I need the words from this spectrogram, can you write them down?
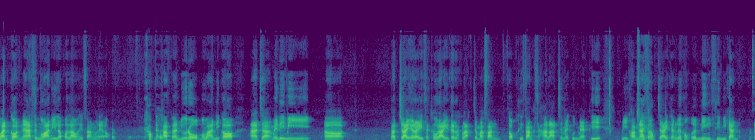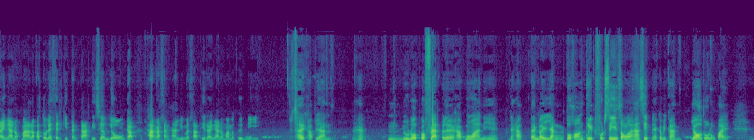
วันก่อนหน้า ซึ่งเมื่อวานนี้เราก็เล่าให้ฟังแล้วนะครับเพราะฉะนั้นยุโรปเมื่อวานนี้ก็อาจจะไม่ได้มีปัจจัยอะไรสักเท่าไหร่แต่หลัก ๆ จะมาฝั่งตกที่ฝั่งสหรัฐใช่ไหมคุณแม็กที่มีความน่าสนใจทั้งเรื่องของ e a r n i n g ที่มีการ รายงานออกมา แล้วก็ตัวเลขเศรษฐกิจต่าง ๆ ที่เชื่อมโยงกับภาคอสังหาริมทรัพย์ที่รายงานออกมาเมื่อคืนนี้ ใช่ครับยันนะฮะยุโรปก็แฟลตไปเลยครับ เมื่อวานนี้นะครับ แต่ก็อย่างตัวของอังกฤษฟุตซี่250 เนี่ยก็มีการย่อตัวลงไป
